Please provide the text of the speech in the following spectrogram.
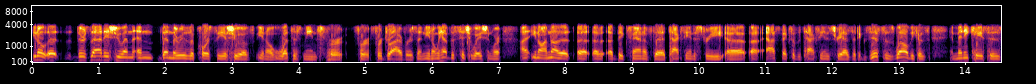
you know uh, there's that issue, and and then there is of course the issue of you know what this means for for for drivers, and you know we have this situation where uh, you know I'm not a, a, a big fan of the taxi industry uh, uh, aspects of the taxi industry as it exists as well, because in many cases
